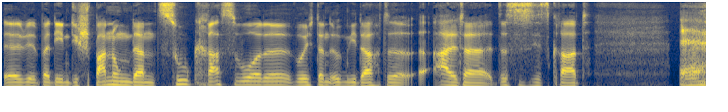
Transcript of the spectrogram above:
äh, bei denen die Spannung dann zu krass wurde, wo ich dann irgendwie dachte, Alter, das ist jetzt gerade, äh,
